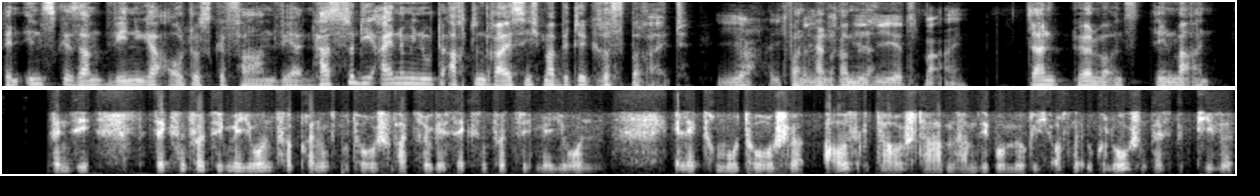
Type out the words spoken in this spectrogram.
wenn insgesamt weniger Autos gefahren werden. Hast du die eine Minute 38 mal bitte griffbereit? ja, ich Von Herrn Rammler. sie jetzt mal ein. Dann hören wir uns den mal an. Wenn Sie 46 Millionen verbrennungsmotorische Fahrzeuge, 46 Millionen elektromotorische ausgetauscht haben, haben Sie womöglich aus einer ökologischen Perspektive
